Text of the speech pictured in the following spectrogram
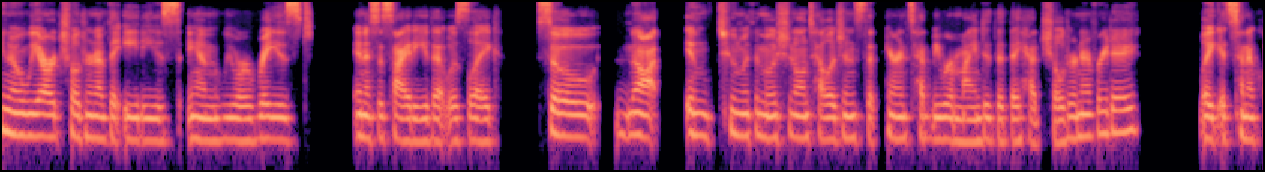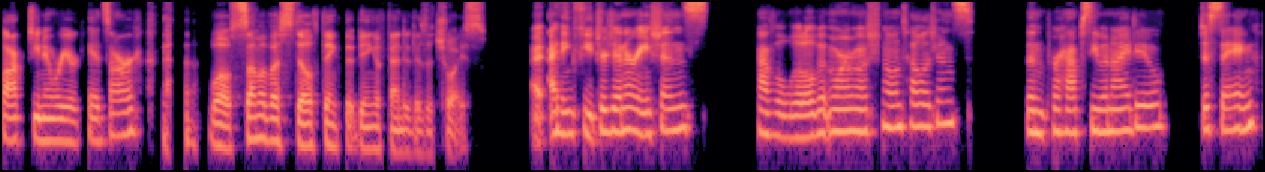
You know we are children of the 80s and we were raised in a society that was like so not in tune with emotional intelligence that parents had to be reminded that they had children every day. Like it's 10 o'clock do you know where your kids are? Well some of us still think that being offended is a choice. I, I think future generations have a little bit more emotional intelligence than perhaps you and i do just saying.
